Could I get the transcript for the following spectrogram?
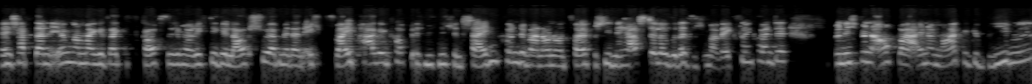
Ich habe dann irgendwann mal gesagt, jetzt kaufst du dir mal richtige Laufschuhe, habe mir dann echt zwei Paar gekauft, weil ich mich nicht entscheiden konnte, waren auch nur zwei verschiedene Hersteller, so dass ich immer wechseln konnte. Und ich bin auch bei einer Marke geblieben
